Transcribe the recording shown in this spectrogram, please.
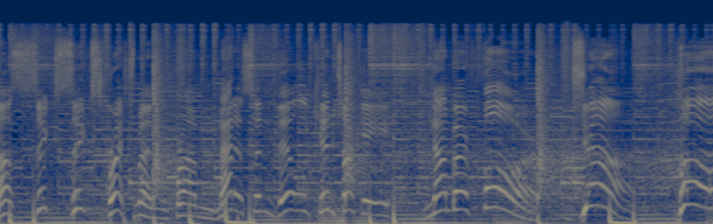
A 6'6 freshman from Madisonville, Kentucky, number 4, Jon Hood.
